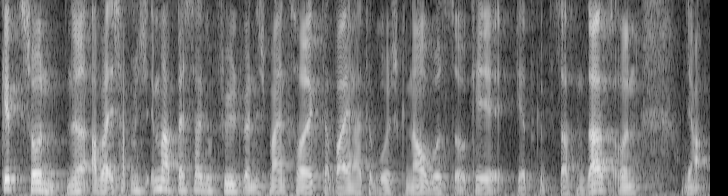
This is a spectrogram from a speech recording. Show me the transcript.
Gibt's schon, ne? Aber ich habe mich immer besser gefühlt, wenn ich mein Zeug dabei hatte, wo ich genau wusste, okay, jetzt gibt's das und das. Und ja,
